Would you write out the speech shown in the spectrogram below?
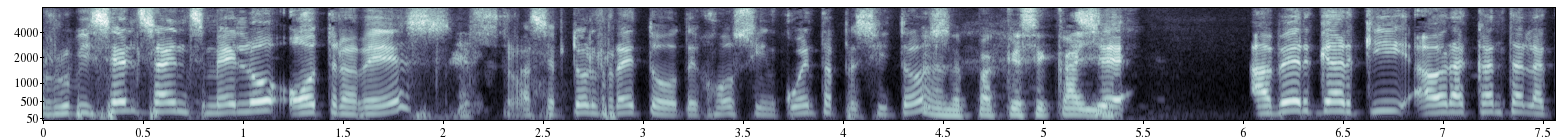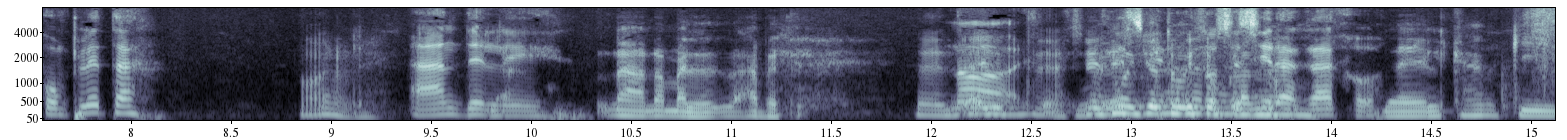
Rubicel Sainz Melo otra vez aceptó el reto, dejó 50 pesitos. Para que se calle. A ver, Garki, ahora canta la completa. Órale. Ándele. No, no me. A ver. No, es, yo no sé si era gajo. Del Garki.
